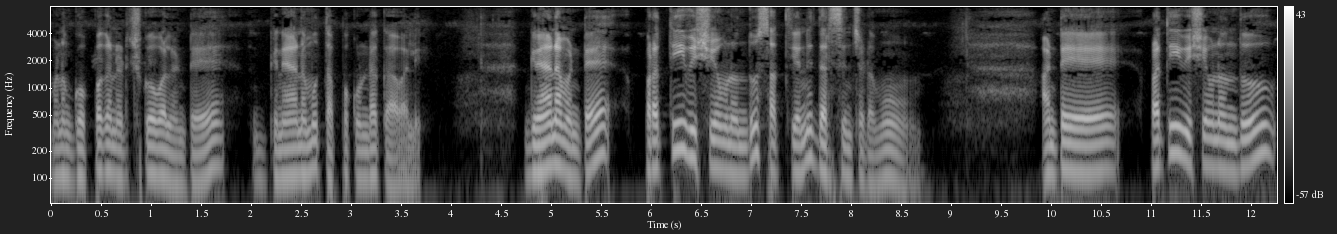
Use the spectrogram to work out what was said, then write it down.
మనం గొప్పగా నడుచుకోవాలంటే జ్ఞానము తప్పకుండా కావాలి. జ్ఞానం అంటే ప్రతి విషయమునందు సత్యాన్ని దర్శించడము. అంటే ప్రతి విషయమునందు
